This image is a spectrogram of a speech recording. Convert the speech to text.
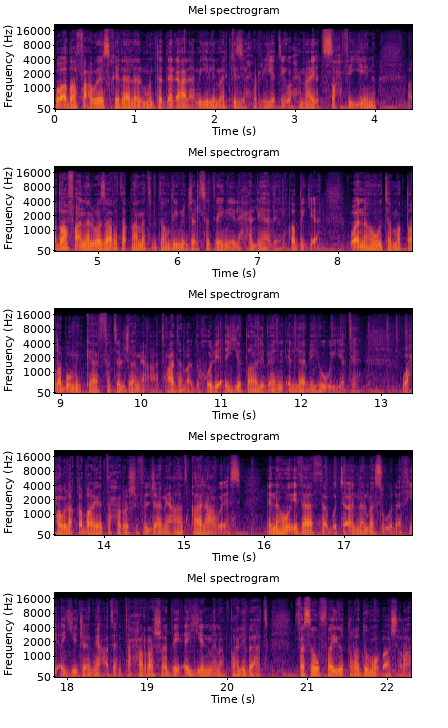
وأضاف عويس خلال المنتدى الإعلامي لمركز حرية وحماية الصحفيين أضاف أن الوزارة قامت بتنظيم جلستين لحل هذه القضية وأنه تم الطلب من كافة الجامعات عدم دخول أي طالب إلا بهويته. وحول قضايا التحرش في الجامعات قال عويس إنه إذا ثبت أن المسؤول في أي جامعة تحرش بأي من الطالبات فسوف يطرد مباشرة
